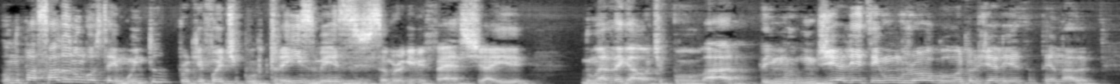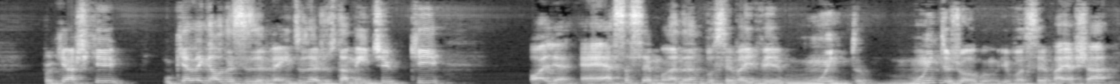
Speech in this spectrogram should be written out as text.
ano passado eu não gostei muito, porque foi tipo três meses de Summer Game Fest, aí não é legal, tipo, ah, tem um, um dia ali tem um jogo, outro dia ali não tem nada. Porque eu acho que o que é legal desses eventos é justamente que, olha, é essa semana você vai ver muito, muito jogo, e você vai achar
